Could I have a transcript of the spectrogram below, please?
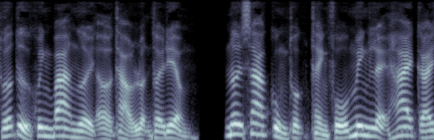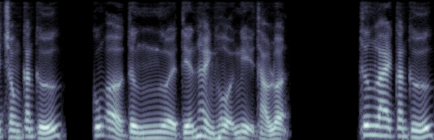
hứa tử khuynh ba người ở thảo luận thời điểm, nơi xa cùng thuộc thành phố Minh Lệ hai cái trong căn cứ, cũng ở từng người tiến hành hội nghị thảo luận. Tương lai căn cứ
